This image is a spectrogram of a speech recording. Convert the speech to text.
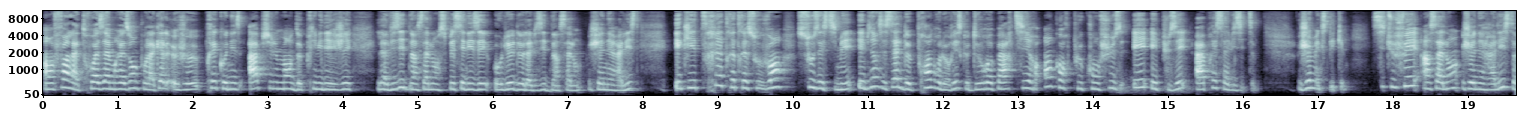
Enfin, la troisième raison pour laquelle je préconise absolument de privilégier la visite d'un salon spécialisé au lieu de la visite d'un salon généraliste et qui est très très très souvent sous-estimée, eh bien c'est celle de prendre le risque de repartir encore plus confuse et épuisée après sa visite. Je m'explique. Si tu fais un salon généraliste,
